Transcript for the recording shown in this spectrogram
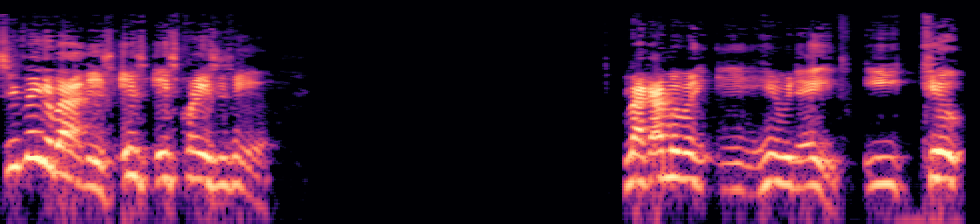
See, think about this. It's it's crazy hell. Like I remember Henry VIII, he killed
